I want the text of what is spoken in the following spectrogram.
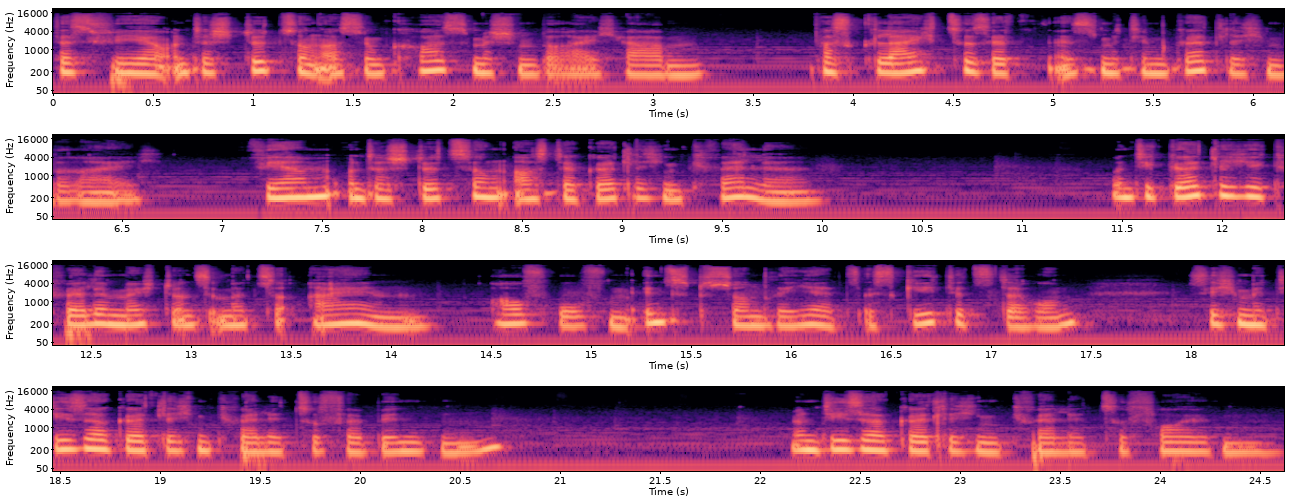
dass wir Unterstützung aus dem kosmischen Bereich haben, was gleichzusetzen ist mit dem göttlichen Bereich. Wir haben Unterstützung aus der göttlichen Quelle. Und die göttliche Quelle möchte uns immer zu einem aufrufen, insbesondere jetzt. Es geht jetzt darum, sich mit dieser göttlichen Quelle zu verbinden und dieser göttlichen Quelle zu folgen.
